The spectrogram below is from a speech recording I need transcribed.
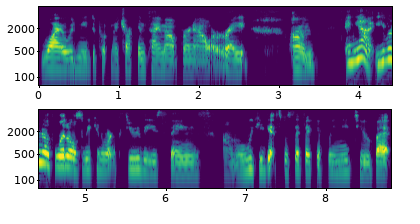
why I would need to put my truck in timeout for an hour, right? Um, and yeah, even with littles, we can work through these things. Um, we could get specific if we need to, but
